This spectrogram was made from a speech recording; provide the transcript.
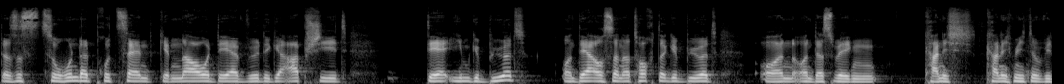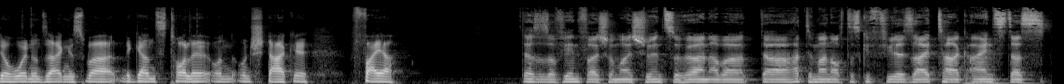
das ist zu 100 Prozent genau der würdige Abschied, der ihm gebührt und der auch seiner Tochter gebührt. Und, und deswegen kann ich, kann ich mich nur wiederholen und sagen, es war eine ganz tolle und, und starke Feier. Das ist auf jeden Fall schon mal schön zu hören, aber da hatte man auch das Gefühl seit Tag eins, dass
